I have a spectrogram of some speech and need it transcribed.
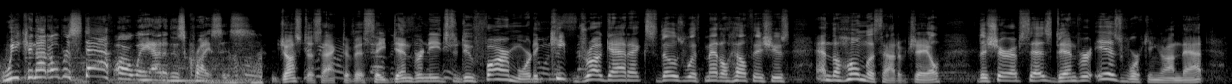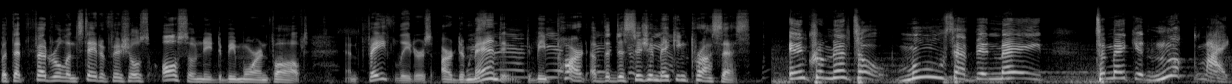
We cannot overstaff our way out of this crisis. Justice activists say Denver needs to do far more to keep drug addicts, those with mental health issues, and the homeless out of jail. The sheriff says Denver is working on that, but that federal and state officials also need to be more involved. And faith leaders are demanding to be part of the decision making process. Incremental moves have been made to make it look like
